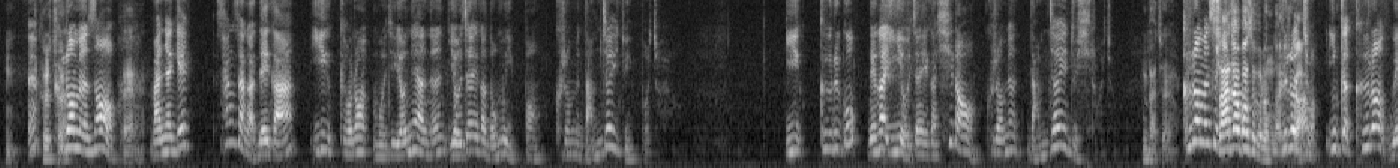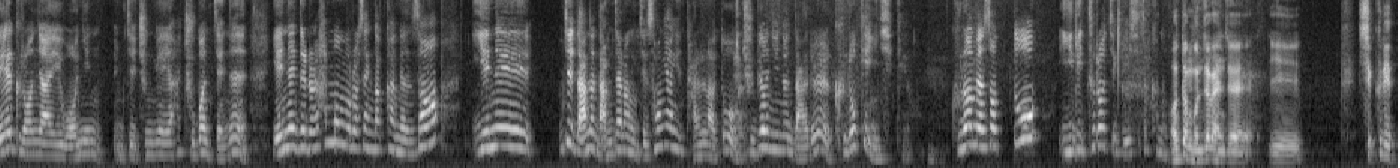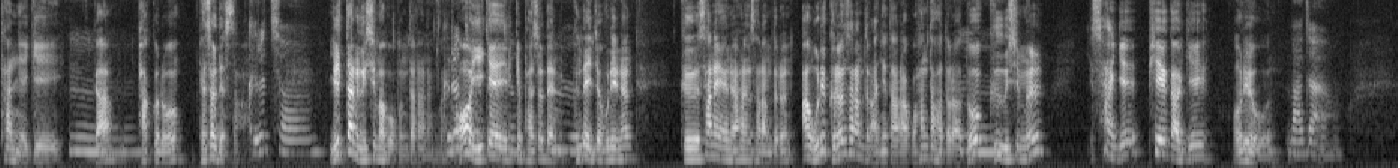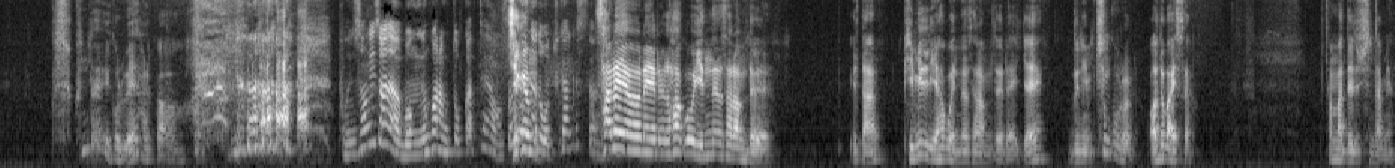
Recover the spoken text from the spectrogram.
음. 예? 그렇죠. 그러면서 예. 만약에 상사가 내가 이 결혼 뭐지 연애하는 여자애가 너무 이뻐 그러면 남자애도 이뻐져요. 이 그리고 내가 이 여자애가 싫어 그러면 남자애도 싫어져. 맞아요. 그러면서 싸잡아서 그런다니까. 그렇죠. 그러니까 그런 왜 그러냐의 원인 이제 중에 두 번째는 얘네들을 한 몸으로 생각하면서 얘네 이제 나는 남자랑 이제 성향이 달라도 네. 주변인은 나를 그렇게 인식해요. 그러면서 또 일이 틀어지기 시작하는 거예요. 어떤 문제가 이제 이 시크릿한 얘기가 음, 밖으로 배설됐어. 그렇죠. 일단 의심하고 본다라는 거예요. 그렇죠, 어 이게 그렇죠. 이렇게 발설된. 음. 근데 이제 우리는 그 사내 연애 하는 사람들은 아 우리 그런 사람들 아니다라고 한다 하더라도 음. 그 의심을 이상하게 피해가기 어려운. 맞아요. 근데 이걸 왜 할까? 본성이잖아요. 먹는 거랑 똑같아요. 지금 어떻게 하겠어요? 사내 연애를 하고 있는 사람들 일단 비밀리 하고 있는 사람들에게 누님 충고를 어드바이스 한마디 해주신다면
